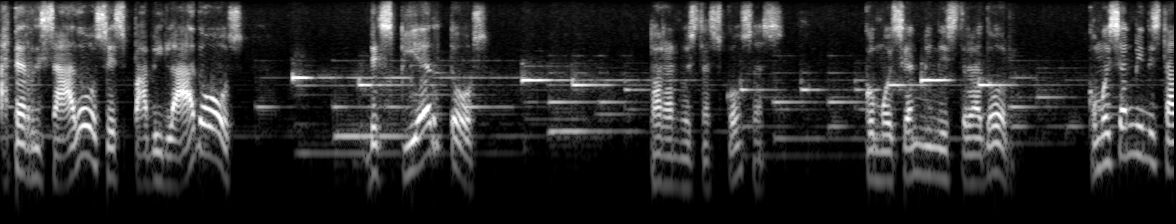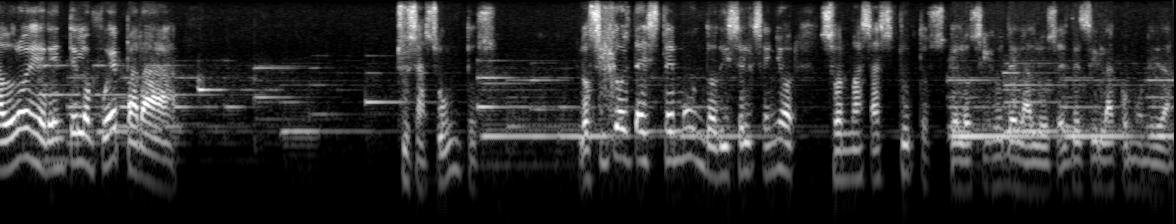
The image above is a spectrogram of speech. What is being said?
aterrizados, espabilados, despiertos para nuestras cosas, como ese administrador, como ese administrador o gerente lo fue para sus asuntos. Los hijos de este mundo, dice el Señor, son más astutos que los hijos de la luz, es decir, la comunidad.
